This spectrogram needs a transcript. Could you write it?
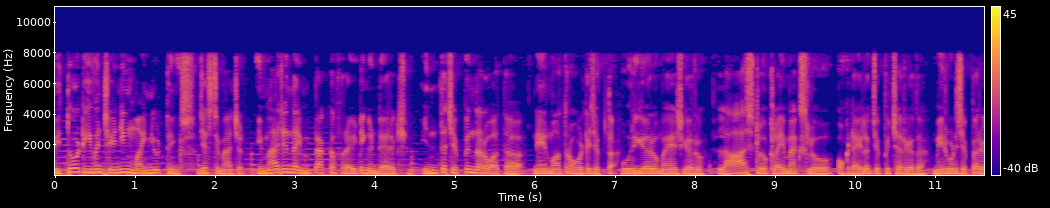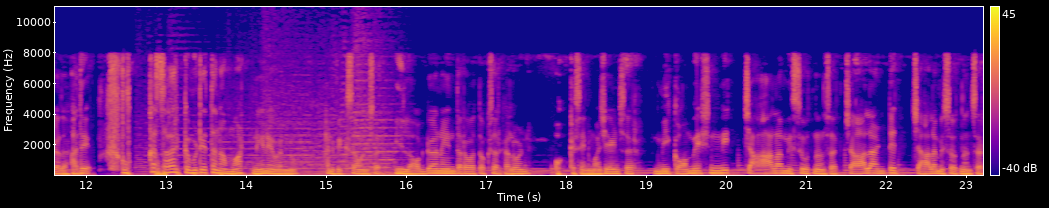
Without even changing minute things just imagine imagine the impact of writing and direction ఇంత చెప్పిన తర్వాత నేను మాత్రం ఒకటే చెప్తా. పూరి గారు మహేష్ గారు లాస్ట్లో క్లైమాక్స్లో ఒక డైలాగ్ చెప్పించారు కదా. మీరు కూడా చెప్పారు కదా. అదే. ఒక్కసారి కమిట్ అయితే నా మాట నేనే విన్ను అని ఫిక్స్ అవ్వండి సార్. ఈ లాక్డౌన్ అయిన తర్వాత ఒకసారి కలవండి. ఒక్క సినిమా చేయండి సార్. మీ కాంబినేషన్ని చాలా మిస్ అవుతున్నాను సార్. చాలా అంటే చాలా మిస్ అవుతున్నాను సార్.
